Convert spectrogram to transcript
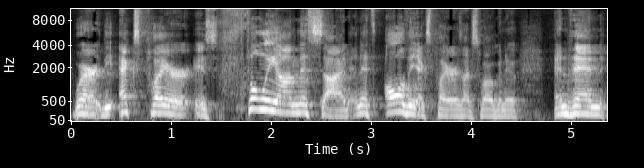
where the ex player is fully on this side, and it's all the ex players I've spoken to. And then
